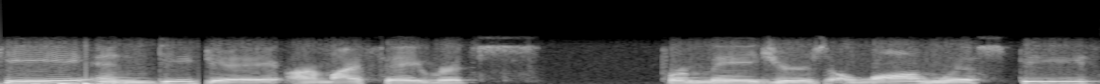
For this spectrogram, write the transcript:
he and DJ are my favorites for majors along with Spieth,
